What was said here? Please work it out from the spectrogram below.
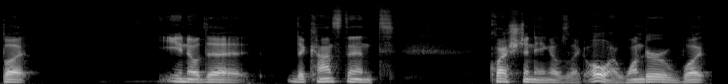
but you know the the constant questioning I was like, "Oh, I wonder what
